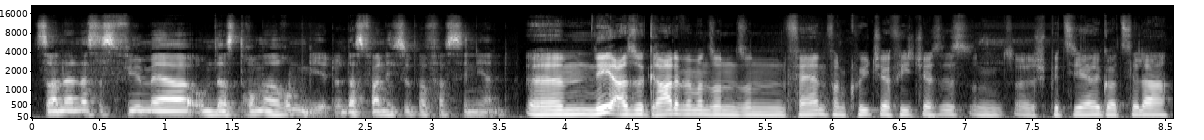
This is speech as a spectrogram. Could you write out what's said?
sondern dass es vielmehr um das Drumherum geht. Und das fand ich super faszinierend. Ähm, nee, also gerade wenn man so ein, so ein Fan von Creature Features ist und äh, speziell Godzilla,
